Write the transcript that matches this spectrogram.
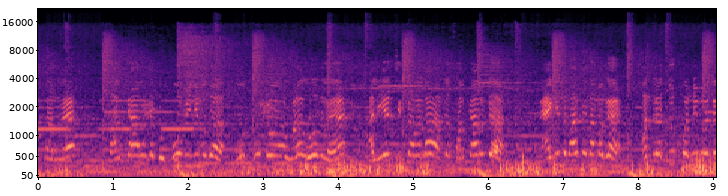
ಅಂತಂದ್ರೆ ಸರ್ಕಾರದ ಭೂಮಿ ನಿಮ್ಮದ ಮೂರು ಫೂಟ್ ಒಳಗೆ ಹೋದ್ರೆ ಅಲ್ಲಿ ಏನ್ ಸಿಗ್ತಾವಲ್ಲ, ಅದು ಸರ್ಕಾರದ ಮ್ಯಾಗಿಂದ ಮಾತ್ರ ನಮಗ. ಅಂದ್ರೆ ತುಪ್ಪ ನಿಮಗ,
